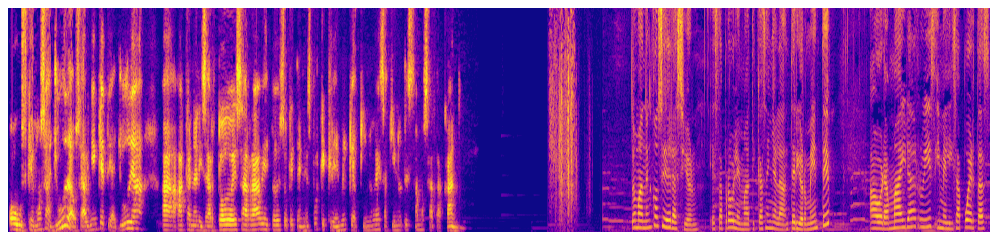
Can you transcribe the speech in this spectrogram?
O busquemos ayuda, o sea, alguien que te ayude a, a, canalizar toda esa rabia y todo eso que tenés, porque créeme que aquí no es, aquí no te estamos atacando. Tomando en consideración esta problemática señalada anteriormente, ahora Mayra Ruiz y Melisa Puertas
